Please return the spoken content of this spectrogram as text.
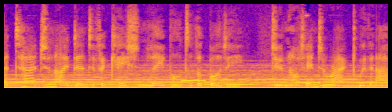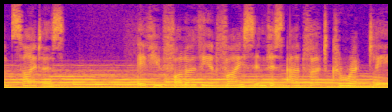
Attach an identification label to the body. Do not interact with outsiders. If you follow the advice in this advert correctly,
